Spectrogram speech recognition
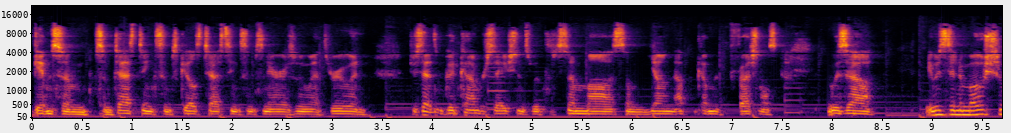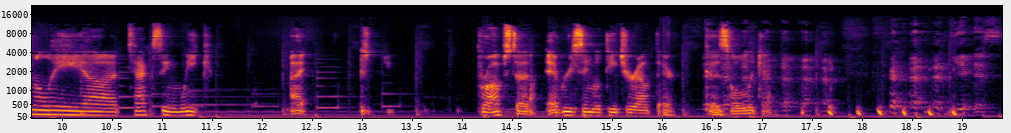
gave them some some testing, some skills testing, some scenarios we went through, and just had some good conversations with some uh, some young up and coming professionals. It was uh it was an emotionally uh, taxing week. I props to every single teacher out there because holy cow. yes.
